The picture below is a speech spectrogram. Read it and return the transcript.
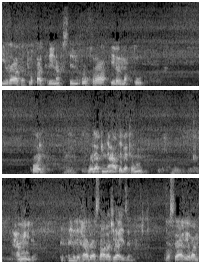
إضافة قتل نفس أخرى إلى المقتول. أولى ولكن عاقبته حميدة. ولهذا صار جائزا وسائغا.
